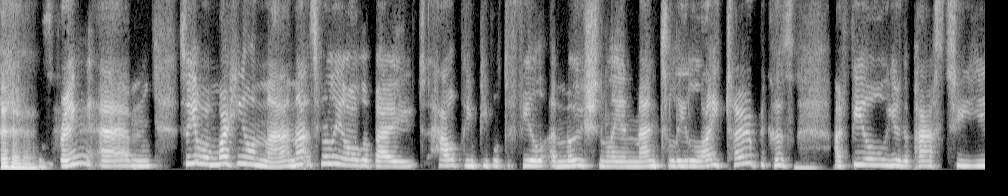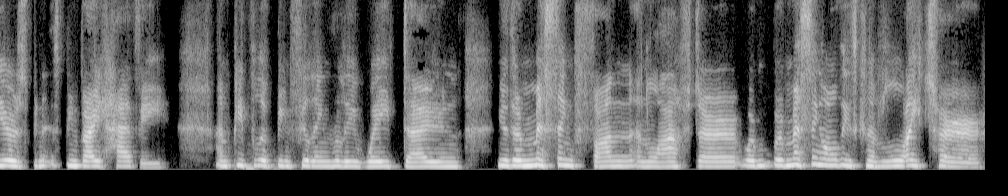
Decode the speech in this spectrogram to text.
spring. Um, so yeah we're working on that and that's really all about helping people to feel emotionally and mentally lighter because mm. i feel you know the past two years been, it's been very heavy and people have been feeling really weighed down. You know they're missing fun and laughter. We're, we're missing all these kind of lighter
